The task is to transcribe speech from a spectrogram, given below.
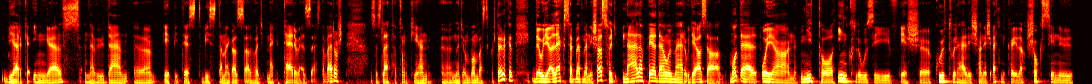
Bjerke Ingels nevű Dán ö, építészt bízta meg azzal, hogy megtervezze ezt a várost, azaz láthatunk ilyen nagyon bombasztikus terveket, de ugye a legszebb ebben is az, hogy nála például már ugye az a modell olyan nyitott, inkluzív és kulturálisan és etnikailag sokszínű,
